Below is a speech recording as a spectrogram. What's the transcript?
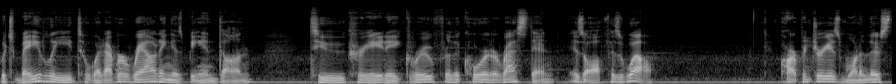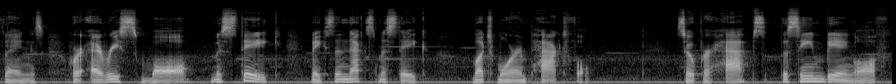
which may lead to whatever routing is being done to create a groove for the core to rest in is off as well. Carpentry is one of those things where every small mistake makes the next mistake much more impactful. So perhaps the seam being off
